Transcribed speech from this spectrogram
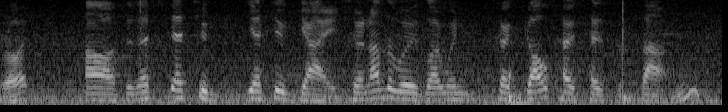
Right? Oh, so that's that's your that's your gauge. So in other words, like when so Gold Coast has the Suns.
